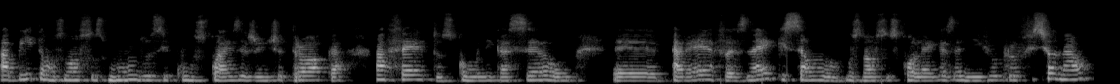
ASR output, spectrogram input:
habitam os nossos mundos e com os quais a gente troca afetos, comunicação, é, tarefas, né, que são os nossos colegas a nível profissional,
